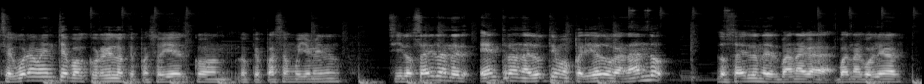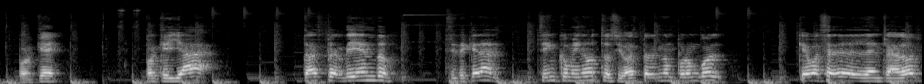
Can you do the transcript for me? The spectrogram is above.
seguramente va a ocurrir lo que pasó ayer con lo que pasa muy a menudo. Si los Islanders entran al último periodo ganando, los Islanders van a, van a golear. ¿Por qué? Porque ya estás perdiendo. Si te quedan 5 minutos y vas perdiendo por un gol, ¿qué va a hacer el entrenador?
